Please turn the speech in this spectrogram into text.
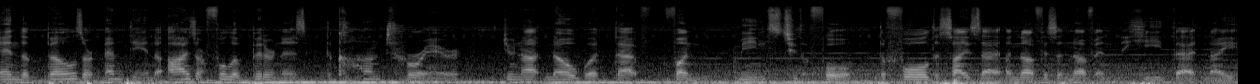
And the bells are empty, and the eyes are full of bitterness. The contrary do not know what that fun means to the fool. The fool decides that enough is enough, and he that night,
